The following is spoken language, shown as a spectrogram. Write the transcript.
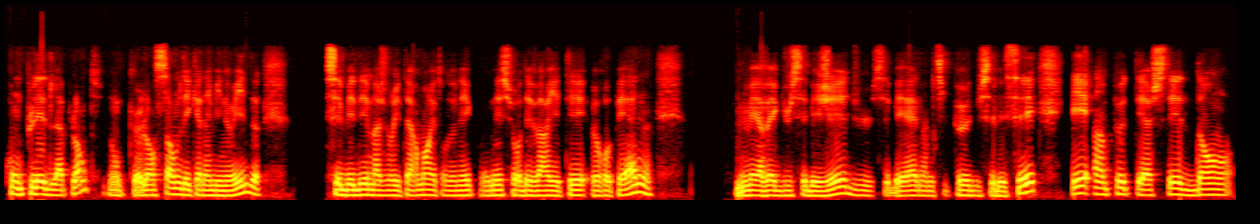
complets de la plante, donc l'ensemble des cannabinoïdes. CBD majoritairement, étant donné qu'on est sur des variétés européennes, mais avec du CBG, du CBN, un petit peu du CBC et un peu de THC dans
